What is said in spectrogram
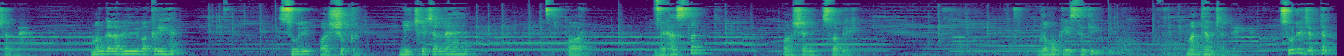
चल रहे हैं। मंगल अभी भी बकरी हैं। सूर्य और शुक्र नीच के चल रहे हैं और बृहस्पति और शनि स्वगृह। ग्रहों की स्थिति मध्यम चल रहे हैं। सूर्य जब तक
